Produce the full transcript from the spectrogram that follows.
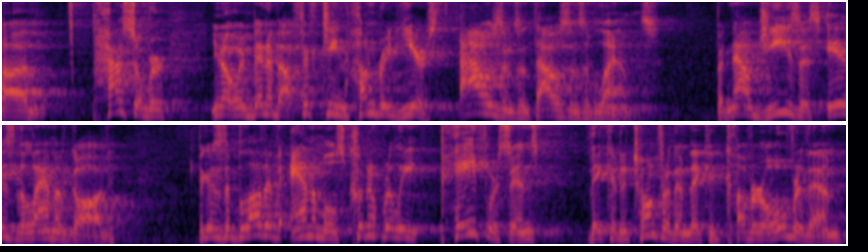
um, Passover, you know, it had been about 1,500 years, thousands and thousands of lambs. But now Jesus is the Lamb of God because the blood of animals couldn't really pay for sins. They could atone for them, they could cover over them,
